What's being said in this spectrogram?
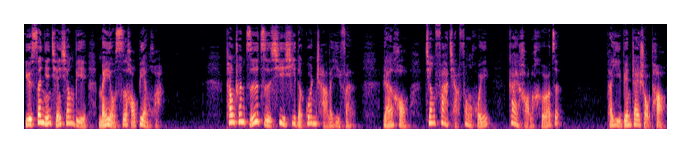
与三年前相比没有丝毫变化。汤川仔仔细细的观察了一番，然后将发卡放回，盖好了盒子。他一边摘手套，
